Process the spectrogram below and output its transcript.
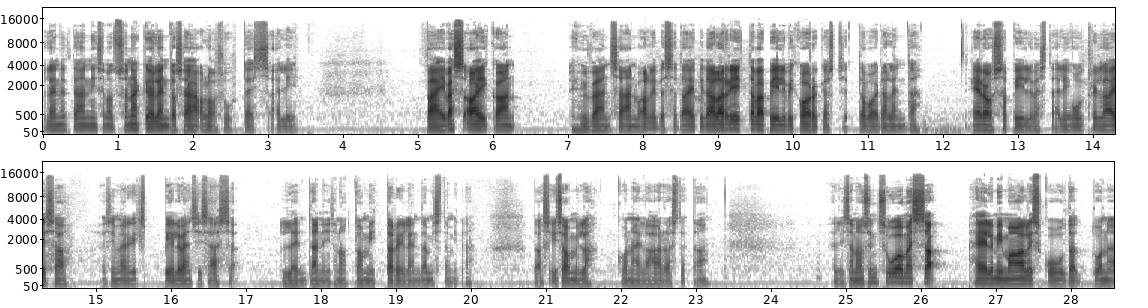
lennetään niin sanotussa näkölentosääolosuhteissa, eli päiväsaikaan hyvän sään vallitessa, tai pitää olla riittävä pilvikorkeus, jotta voidaan lentää erossa pilvestä, eli ultrilla ei saa esimerkiksi pilven sisässä lentää niin sanottua mittarilentämistä, mitä taas isommilla koneilla harrastetaan. Eli sanoisin Suomessa helmimaaliskuulta tuonne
